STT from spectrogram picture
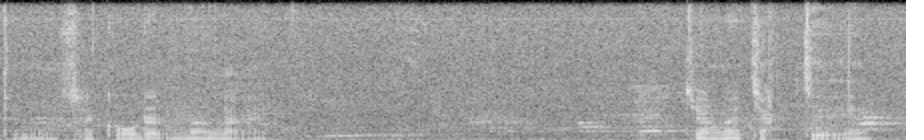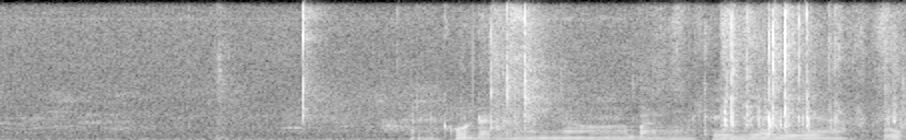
Thì mình sẽ cố định nó lại. Cho nó chặt chẽ. Để cố định nó bằng cái dây à, rút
